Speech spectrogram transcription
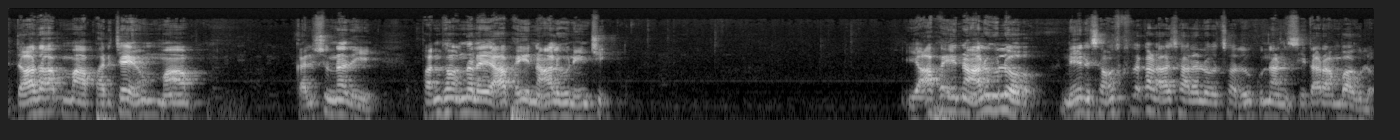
దాదాపు మా పరిచయం మా కలిసి ఉన్నది పంతొమ్మిది వందల యాభై నాలుగు నుంచి. యాభై నాలుగులో నేను సంస్కృత కళాశాలలో చదువుకున్నాను సీతారాంబాగులో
